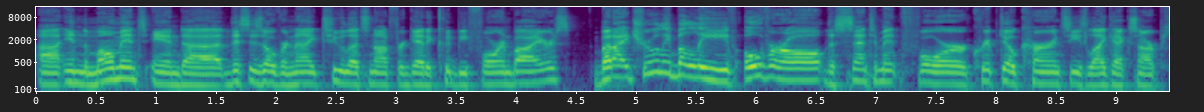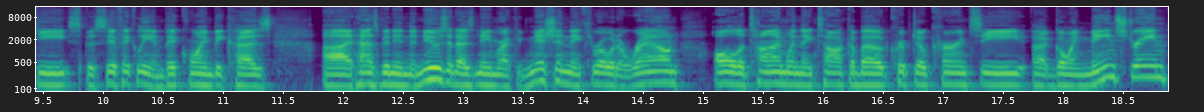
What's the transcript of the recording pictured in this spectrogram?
uh, in the moment, and uh, this is overnight too. Let's not forget it could be foreign buyers. But I truly believe overall the sentiment for cryptocurrencies like XRP, specifically and Bitcoin, because uh, it has been in the news. It has name recognition. They throw it around all the time when they talk about cryptocurrency uh, going mainstream.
